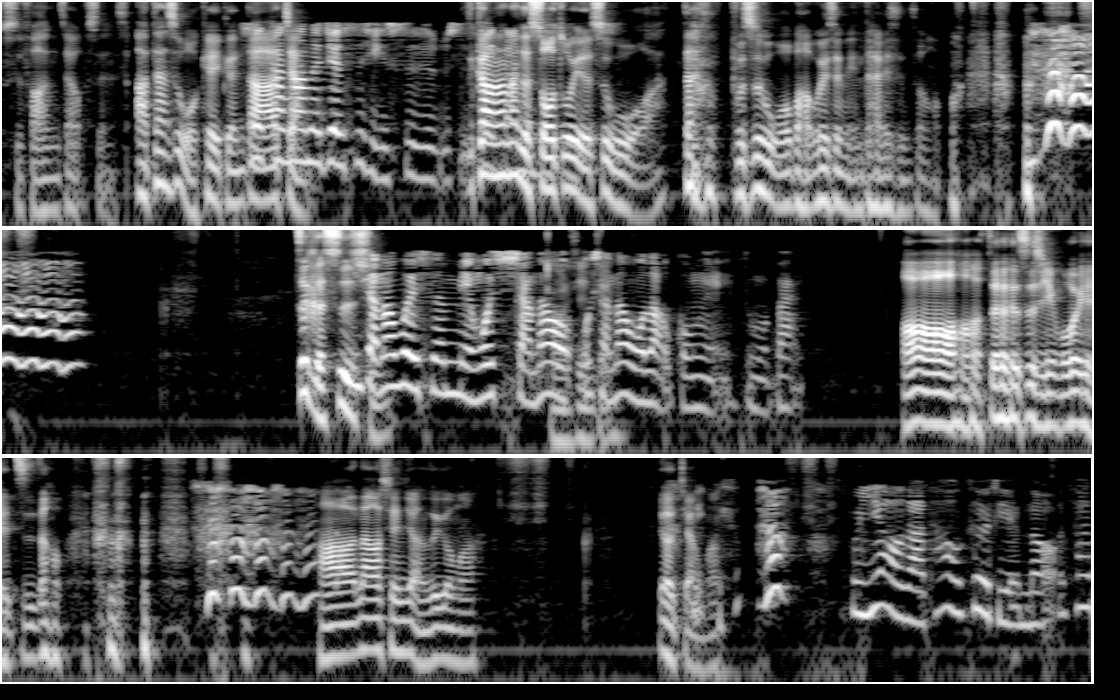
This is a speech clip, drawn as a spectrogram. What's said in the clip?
是发生在我身上啊！但是我可以跟大家讲，刚刚那件事情是是不是？刚刚那个收作业的是我啊，但不是我把卫生棉带在身上，好吗？这个事情，你讲到卫生棉，我想到我，我想到我老公，哎，怎么办？哦，这个事情我也知道。好，那要先讲这个吗？要讲吗？不要啦，他好可怜哦，他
